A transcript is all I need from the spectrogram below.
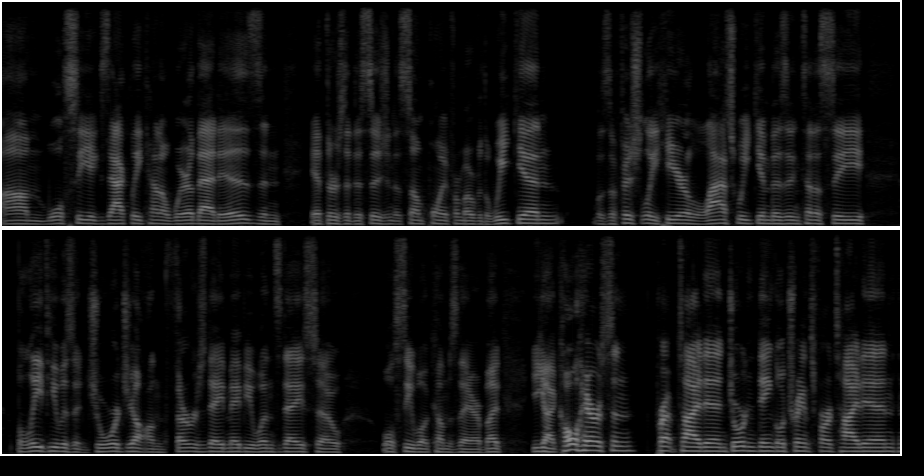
Um, we'll see exactly kind of where that is and if there's a decision at some point from over the weekend. Was officially here last weekend visiting Tennessee. I believe he was at Georgia on Thursday, maybe Wednesday. So we'll see what comes there. But you got Cole Harrison, prep tight end, Jordan Dingle, transfer tight end.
